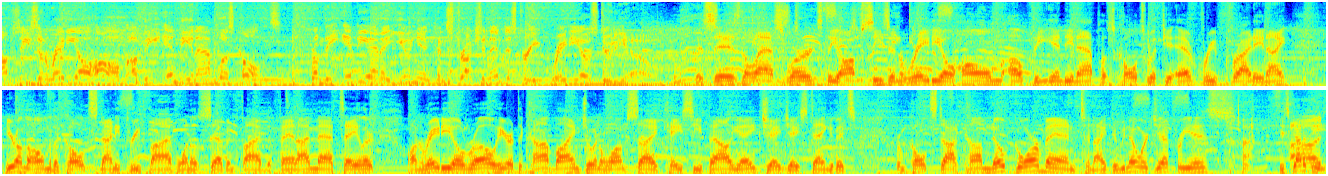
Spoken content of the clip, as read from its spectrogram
off-season radio home of the Indianapolis Colts from the Indiana Union Construction Industry radio studio. This is the last words, the off-season radio home of the Indianapolis Colts with you every Friday night here on the home of the Colts, 93.5, 107.5 The Fan. I'm Matt Taylor on Radio Row here at the Combine, joined alongside Casey Valier, JJ Stankovitz from Colts.com. No Gorman tonight. Do we know where Jeffrey is? He's got to Uh, be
